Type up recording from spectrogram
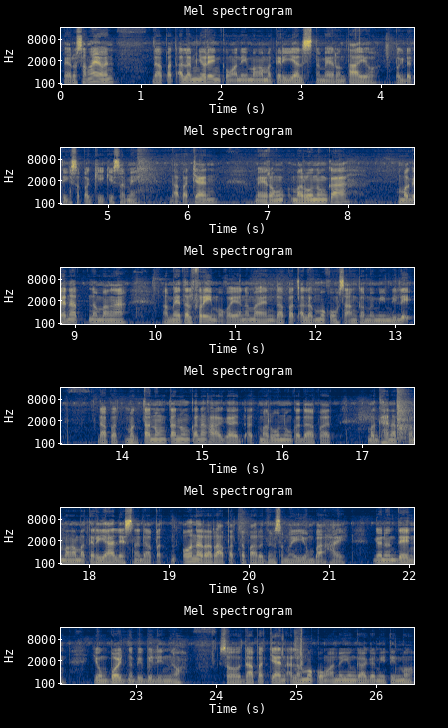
Pero sa ngayon, dapat alam nyo rin kung ano yung mga materials na meron tayo pagdating sa pagkikisame. Dapat yan, merong, marunong ka maghanap ng mga uh, metal frame o kaya naman dapat alam mo kung saan ka mamimili. Dapat magtanong-tanong ka na kaagad at marunong ka dapat maghanap ng mga materyales na dapat o nararapat na para dun sa may iyong bahay. Ganon din yung board na bibilin mo. So dapat yan, alam mo kung ano yung gagamitin mo.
